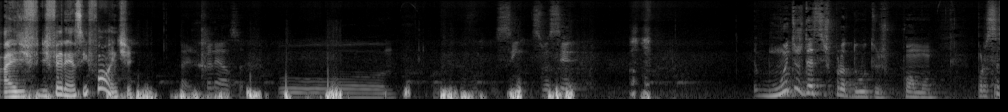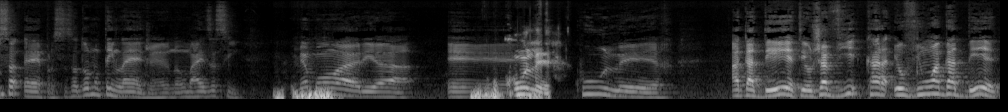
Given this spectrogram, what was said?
faz diferença em fonte. Faz diferença. O... Sim, se você. Muitos desses produtos, como processa... é, processador não tem LED, né, mas assim, memória. É... Cooler. Cooler. HD, eu já vi, cara, eu vi um HD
